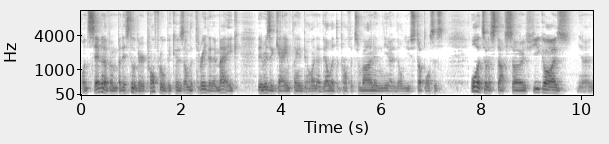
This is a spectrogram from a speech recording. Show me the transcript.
on seven of them, but they're still very profitable because on the three that they make, there is a game plan behind that. They'll let the profits run, and you know they'll use stop losses, all that sort of stuff. So if you guys, you know,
